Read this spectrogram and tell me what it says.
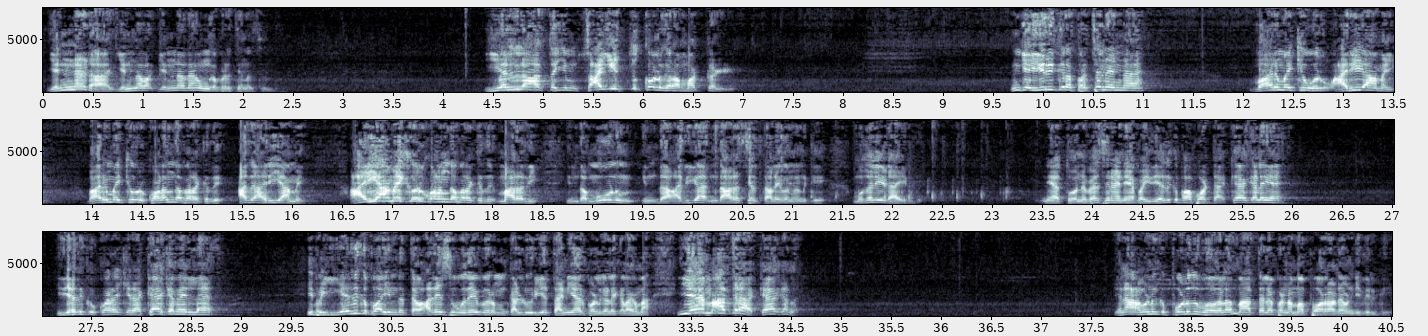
என்னடா என்ன என்னதான் உங்க பிரச்சனை சொல்லு எல்லாத்தையும் சகித்துக் கொள்கிற மக்கள். இங்க இருக்கிற பிரச்சனை என்ன? வறுமைக்கு ஒரு அறியாமை. வறுமைக்கு ஒரு குழந்தை பிறக்குது. அது அறியாமை. அறியாமைக்கு ஒரு குழந்தை பிறக்குது. மறதி. இந்த மூணும் இந்த அதிகா இந்த அரசியல் தலைவனுக்கு முதலீடாயிருது நேத்து ஒன்று பேசுறேன் நேப்பா இது எதுக்குப்பா போட்ட? கேட்கலையே. இது எதுக்கு குறைக்கிற? கேட்கவே இல்லை. இப்ப எதுக்குப்பா இந்த அரசு உதவி பெறும் கல்லூரியை தனியார் பல்கலைக்கழகமா? ஏன் மாத்திர கேட்கல ஏன்னா அவனுக்கு பொழுது போகல மாத்தல இப்ப நம்ம போராட வேண்டியது இருக்கு.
